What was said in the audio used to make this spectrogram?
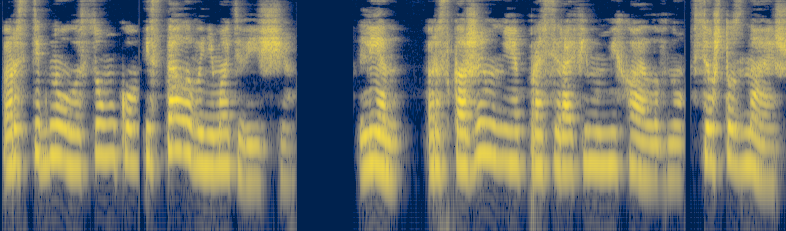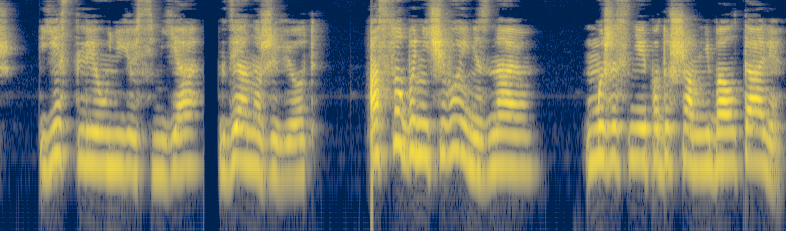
расстегнула сумку и стала вынимать вещи. «Лен, Расскажи мне про Серафиму Михайловну, все, что знаешь. Есть ли у нее семья, где она живет? Особо ничего и не знаю. Мы же с ней по душам не болтали.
